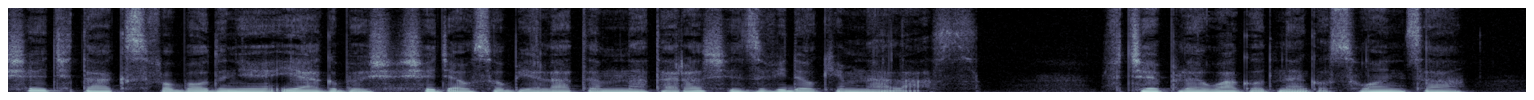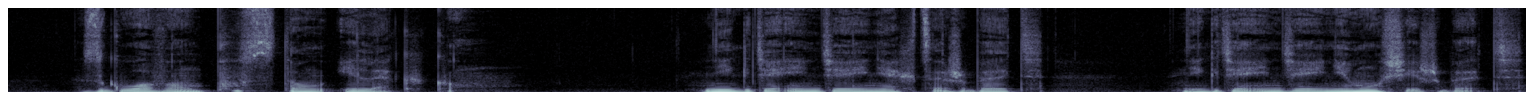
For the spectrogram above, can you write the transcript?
Siedź tak swobodnie, jakbyś siedział sobie latem na tarasie z widokiem na las, w cieple łagodnego słońca, z głową pustą i lekką. Nigdzie indziej nie chcesz być, nigdzie indziej nie musisz być.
